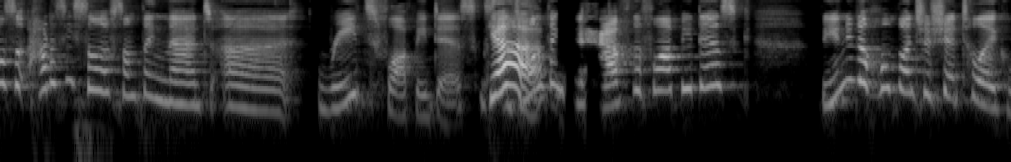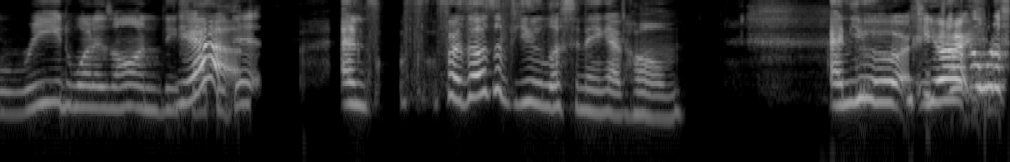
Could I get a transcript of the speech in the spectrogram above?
also how does he still have something that uh reads floppy disks? yeah It's one thing to have the floppy disk, but you need a whole bunch of shit to like read what is on the Yeah. floppy disk. and f- for those of you listening at home and you If you you're don't know what a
